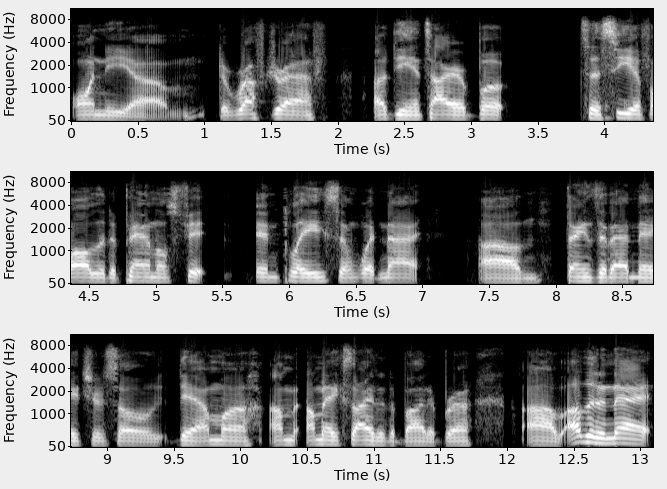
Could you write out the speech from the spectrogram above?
on the um, the rough draft of the entire book to see if all of the panels fit in place and whatnot. Um, things of that nature. So yeah, I'm uh, I'm I'm excited about it, bro. Um, other than that,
